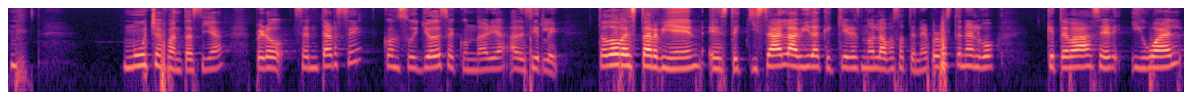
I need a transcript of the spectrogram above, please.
mucha fantasía, pero sentarse con su yo de secundaria a decirle, todo va a estar bien, este, quizá la vida que quieres no la vas a tener, pero vas a tener algo que te va a hacer igual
